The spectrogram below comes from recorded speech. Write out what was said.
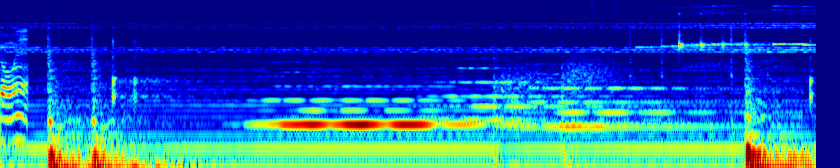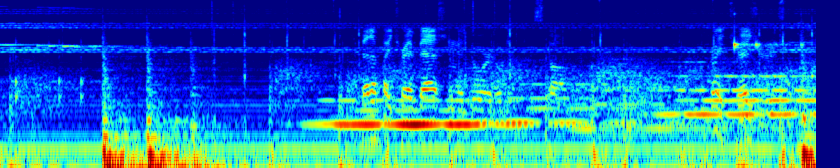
go in. If I try bashing the door, he'll get pissed off. It's probably treasure or something.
